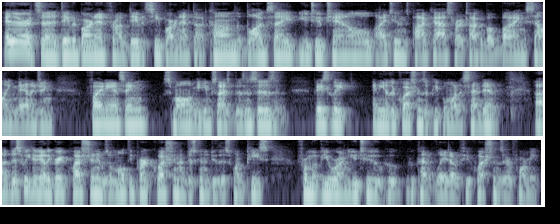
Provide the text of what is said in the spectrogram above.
there, it's uh, David Barnett from davidcbarnett.com, the blog site, YouTube channel, iTunes podcast, where I talk about buying, selling, managing, financing small and medium sized businesses, and basically any other questions that people want to send in. Uh, this week I got a great question. It was a multi part question. I'm just going to do this one piece from a viewer on YouTube who, who kind of laid out a few questions there for me.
